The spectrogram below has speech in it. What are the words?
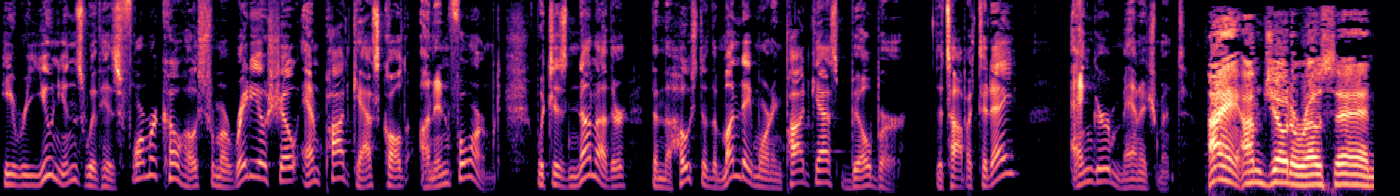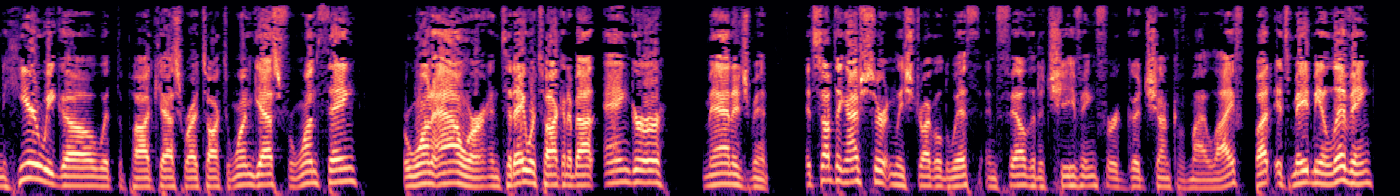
he reunions with his former co host from a radio show and podcast called Uninformed, which is none other than the host of the Monday morning podcast, Bill Burr. The topic today anger management. Hi, I'm Joe DeRosa, and here we go with the podcast where I talk to one guest for one thing for one hour. And today we're talking about anger management. It's something I've certainly struggled with and failed at achieving for a good chunk of my life, but it's made me a living.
